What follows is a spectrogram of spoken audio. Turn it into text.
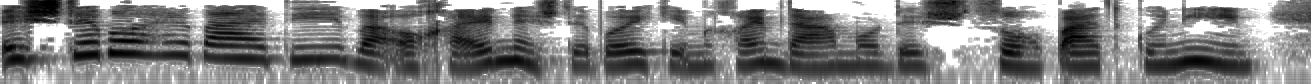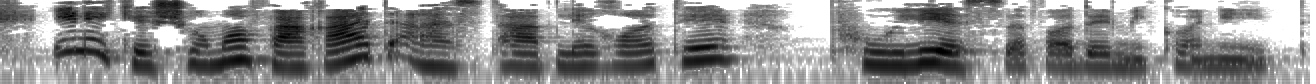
اشتباه بعدی و آخرین اشتباهی که می‌خوایم در موردش صحبت کنیم اینه که شما فقط از تبلیغات پولی استفاده می‌کنید.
